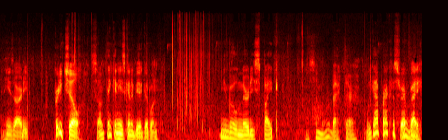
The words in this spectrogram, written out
and he's already pretty chill. So I'm thinking he's going to be a good one. You little nerdy spike. There's some more back there. We got breakfast for everybody.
